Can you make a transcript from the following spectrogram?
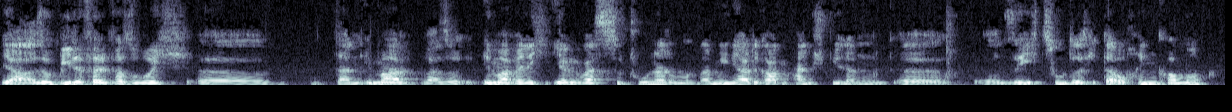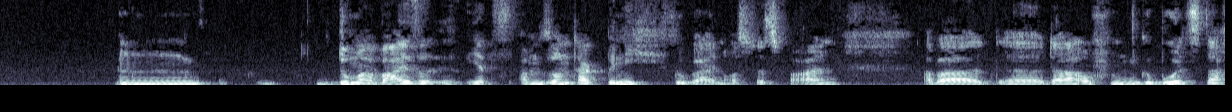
Ja, also Bielefeld versuche ich äh, dann immer, also immer wenn ich irgendwas zu tun habe und Arminia hatte gerade ein Heimspiel, dann äh, äh, sehe ich zu, dass ich da auch hinkomme. Hm, dummerweise jetzt am Sonntag bin ich sogar in Ostwestfalen aber äh, da auf dem Geburtstag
